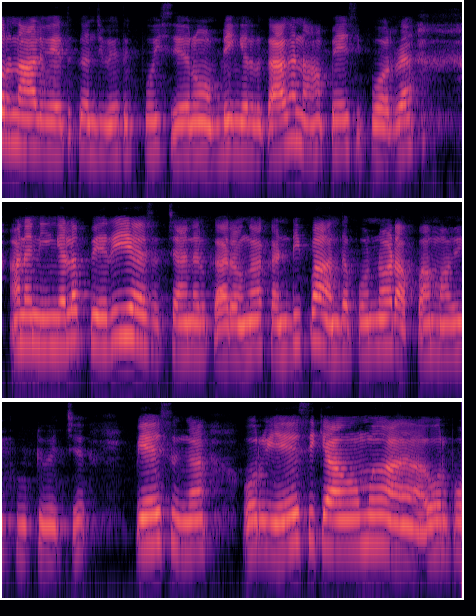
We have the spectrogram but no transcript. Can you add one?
ஒரு நாலு பேர்த்துக்கு அஞ்சு பேர்த்துக்கு போய் சேரும் அப்படிங்கிறதுக்காக நான் பேசி போடுறேன். ஆனால் நீங்கள்லாம் பெரிய சேனல்காரவங்க கண்டிப்பாக அந்த பொண்ணோட அப்பா அம்மாவையும் கூப்பிட்டு வச்சு பேசுங்க. ஒரு ஏசிக்காகவும் ஒரு பொ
